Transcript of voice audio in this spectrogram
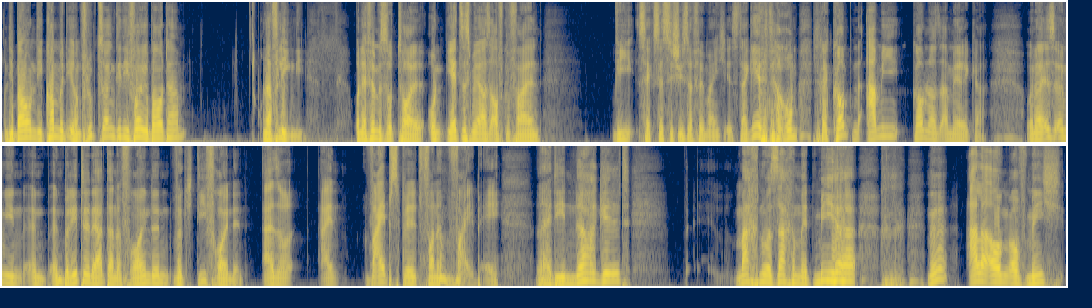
und die bauen, die kommen mit ihren Flugzeugen, die die vorher gebaut haben. Und dann fliegen die. Und der Film ist so toll. Und jetzt ist mir also aufgefallen, wie sexistisch dieser Film eigentlich ist. Da geht es darum, da kommt ein Ami, kommt aus Amerika. Und da ist irgendwie ein, ein, ein Brite, der hat da eine Freundin, wirklich die Freundin. Also ein Vibesbild von einem Vibe, ey. Die nörgelt, mach nur Sachen mit mir, ne? Alle Augen auf mich,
